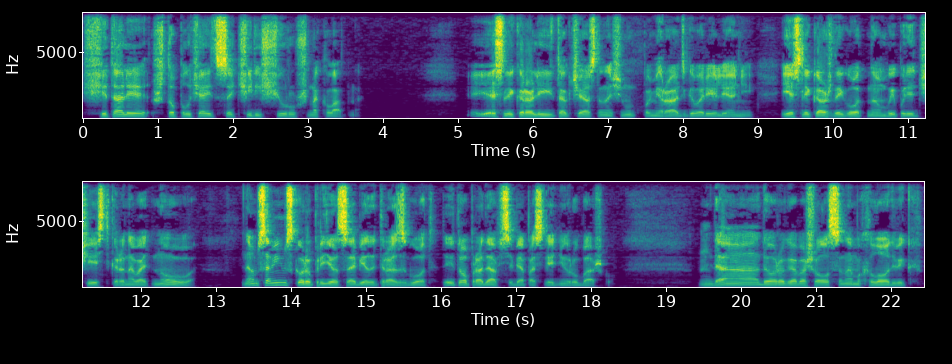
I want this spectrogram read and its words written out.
считали, что получается чересчур уж накладно. «Если короли так часто начнут помирать, — говорили они, — если каждый год нам выпадет честь короновать нового, нам самим скоро придется обедать раз в год, да и то продав в себя последнюю рубашку. Да, дорого обошелся нам Хлодвиг»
